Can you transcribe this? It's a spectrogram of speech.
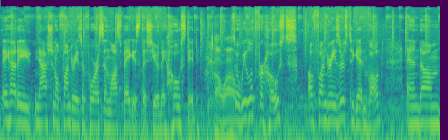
they had a national fundraiser for us in Las Vegas this year. They hosted. Oh wow! So we look for hosts of fundraisers to get involved, and um,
